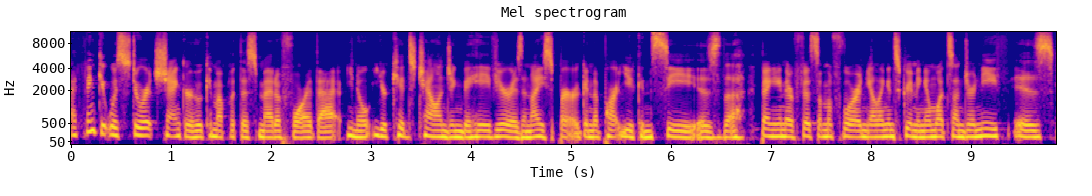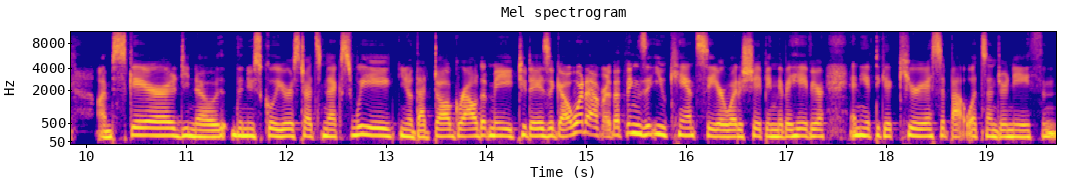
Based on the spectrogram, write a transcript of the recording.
I think it was Stuart Shanker who came up with this metaphor that, you know, your kid's challenging behavior is an iceberg and the part you can see is the banging their fists on the floor and yelling and screaming. And what's underneath is I'm scared, you know, the new school year starts next week, you know, that dog growled at me two days ago, whatever, the things that you can't see or what is shaping the behavior. And you have to get curious about what's underneath. And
